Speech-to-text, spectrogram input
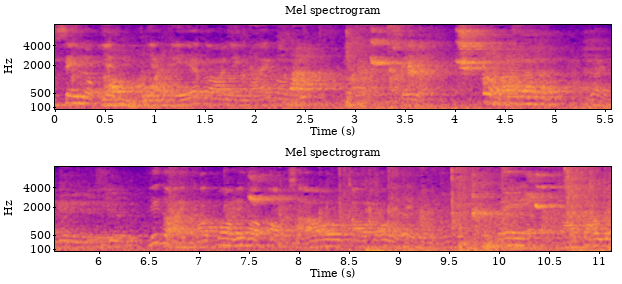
四六人人哋一个，另外一个四六。呢个系教波，呢个国手教波嘅地方。佢下昼有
